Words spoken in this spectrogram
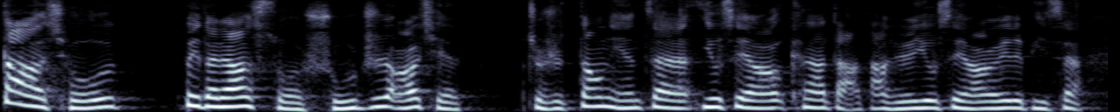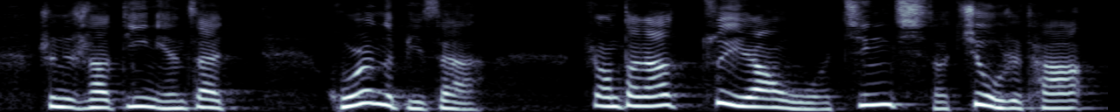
大球被大家所熟知，而且就是当年在 UCL 看他打大学 UCLA 的比赛，甚至是他第一年在湖人的比赛，让大家最让我惊奇的就是他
